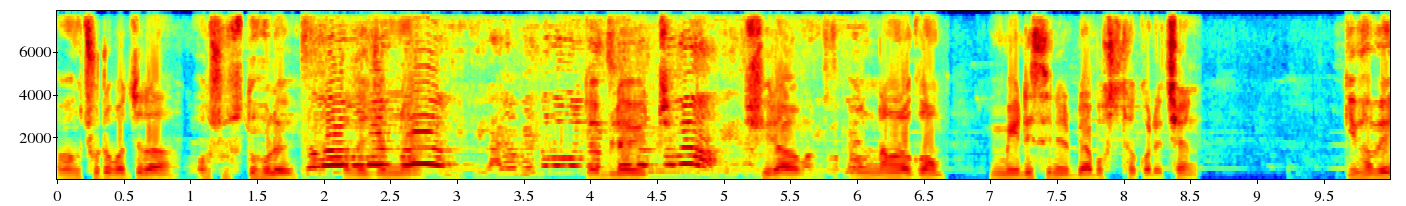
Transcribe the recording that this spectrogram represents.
এবং ছোট বাচ্চারা অসুস্থ হলে তাদের জন্য ট্যাবলেট, সিরাপ এবং নানা রকম মেডিসিনের ব্যবস্থা করেছেন। কীভাবে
